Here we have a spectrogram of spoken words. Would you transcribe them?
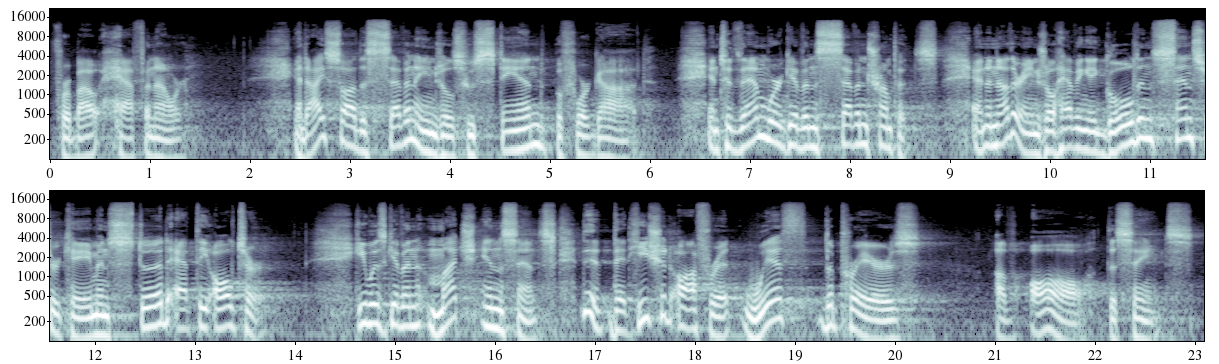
for about half an hour. And I saw the seven angels who stand before God. And to them were given seven trumpets. And another angel, having a golden censer, came and stood at the altar. He was given much incense, that he should offer it with the prayers of all the saints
